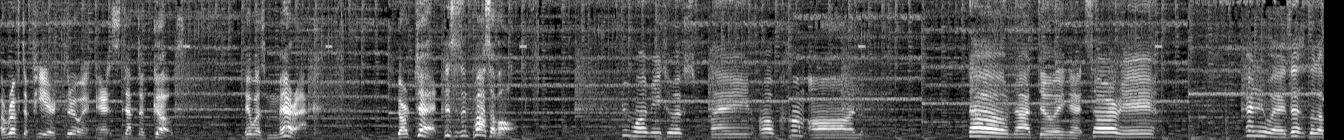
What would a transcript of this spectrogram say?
A rift appeared through it and it stepped a ghost. It was Merak. You're dead! This is impossible! You want me to explain? Oh, come on. No, not doing it. Sorry. Anyway, this little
